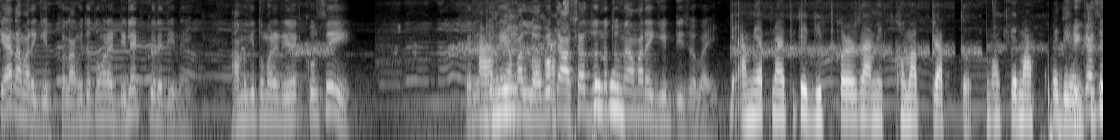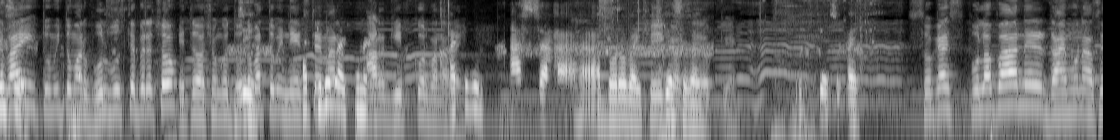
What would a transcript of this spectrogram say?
কেন আমারে গিফট করলে? আমি তো তোমার ডিলিট করে দিই নাই। আমি কি তোমার ডিলিট করছি? তাহলে তুমি আমার লবিতে আসার জন্য তুমি আমারে গিফট দিছো ভাই। আমি আপনাকে গিফট করার জন্য আমি ক্ষমা প্রাপ্ত। আমাকে করে দিবেন ঠিক আছে ভাই তুমি তোমার ভুল বুঝতে পেরেছ। এতে অসংখ্য ধন্যবাদ। তুমি নেক্সট আচ্ছা, টাইম। আর গিফট করবে না ভাই। আচ্ছা বড় ভাই ঠিক আছে ভাই। ওকে ঠিক আছে ভাই। সো গাইস পোলাপানের ডায়মন্ড আছে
